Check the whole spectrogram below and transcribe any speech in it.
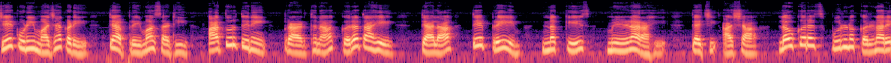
जे कोणी माझ्याकडे त्या प्रेमासाठी आतुरतेने प्रार्थना करत आहे त्याला ते प्रेम नक्कीच मिळणार आहे. त्याची आशा लवकरच पूर्ण करणारे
